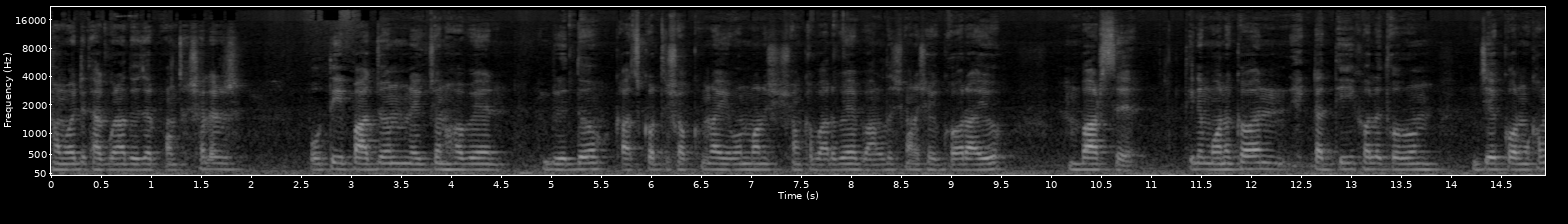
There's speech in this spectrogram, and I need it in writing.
সময়টি থাকবে না, দুই হাজার পঞ্চাশ সালের প্রতি পাঁচজন, একজন হবেন বৃদ্ধ, কাজ করতে সক্ষম নয়, এমন মানুষের সংখ্যা বাড়বে বাংলাদেশ মানুষের গড় আয়ু বাড়ছে। তিনি মনে করেন একটা দিক হলে তরুণ, যে কর্মক্ষম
